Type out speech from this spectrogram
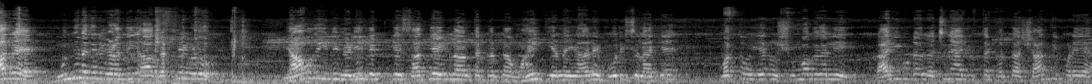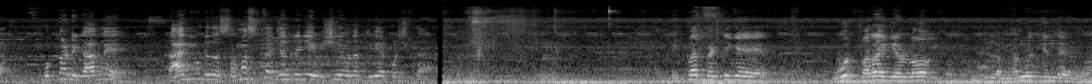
ಆದರೆ ಮುಂದಿನ ದಿನಗಳಲ್ಲಿ ಆ ಘಟನೆಗಳು ಯಾವುದು ಇಲ್ಲಿ ನಡೆಯಲಿಕ್ಕೆ ಸಾಧ್ಯ ಇಲ್ಲ ಅಂತಕ್ಕಂಥ ಮಾಹಿತಿಯನ್ನು ಈಗಾಗಲೇ ಪೊಲೀಸ್ ಇಲಾಖೆ ಮತ್ತು ಏನು ಶಿವಮೊಗ್ಗದಲ್ಲಿ ರಾಗಿಗುಡ್ಡ ರಚನೆ ಆಗಿರ್ತಕ್ಕಂಥ ಶಾಂತಿ ಪಡೆಯ ಮುಖಂಡರಿಗಾಗಲೇ ರಾಗಿಗುಡ್ಡದ ಸಮಸ್ತ ಜನರಿಗೆ ವಿಷಯವನ್ನು ತಿಳಿಯಪಡಿಸಿದ್ದಾರೆ. ಡಿಪಾರ್ಟ್ಮೆಂಟಿಗೆ ಊರ ಪರಾಗಿ ಹೇಳೋ ಇಲ್ಲ ಮನ್ವತಿಯಿಂದ ಹೇಳೋ,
